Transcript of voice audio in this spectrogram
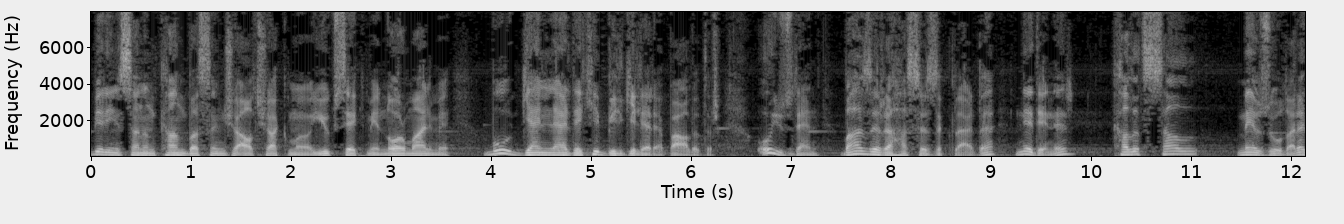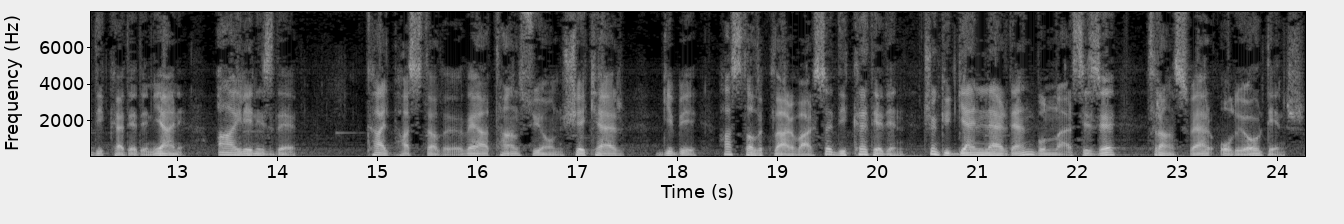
bir insanın kan basıncı alçak mı, yüksek mi, normal mi bu genlerdeki bilgilere bağlıdır. O yüzden bazı rahatsızlıklarda ne denir? Kalıtsal mevzulara dikkat edin. Yani ailenizde kalp hastalığı veya tansiyon, şeker gibi hastalıklar varsa dikkat edin. Çünkü genlerden bunlar size transfer oluyor denir.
